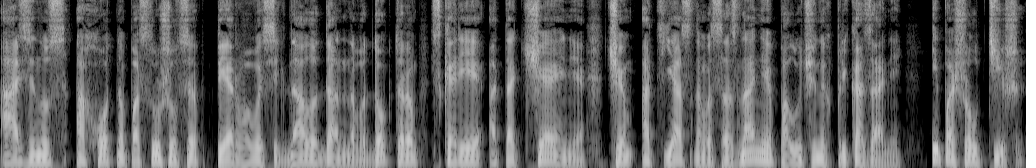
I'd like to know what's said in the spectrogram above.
Азинус охотно послушался первого сигнала, данного доктором, скорее от отчаяния, чем от ясного сознания полученных приказаний, и пошел тише.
